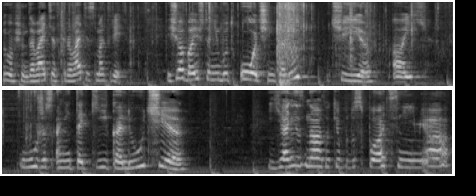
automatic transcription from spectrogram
Ну, в общем, давайте открывать и смотреть. Еще боюсь, что они будут очень колючие. Ай, ужас, они такие колючие. Я не знаю, как я буду спать с ними. А.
